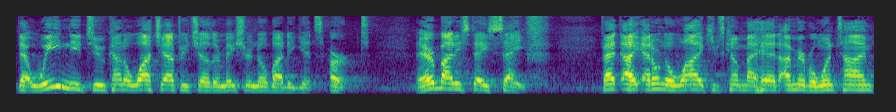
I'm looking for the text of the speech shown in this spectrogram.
that we need to kind of watch after each other make sure nobody gets hurt. Everybody stays safe. In fact I, I don't know why it keeps coming to my head. I remember one time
